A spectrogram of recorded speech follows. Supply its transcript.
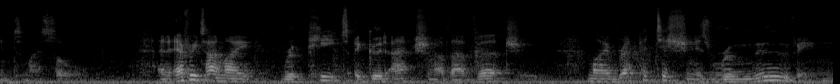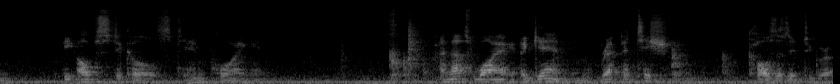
into my soul. And every time I repeat a good action of that virtue, my repetition is removing the obstacles to Him pouring in. And that's why, again, repetition causes it to grow.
